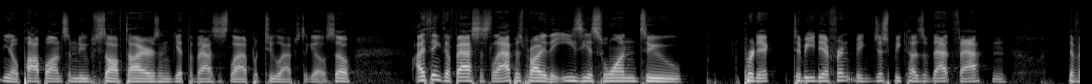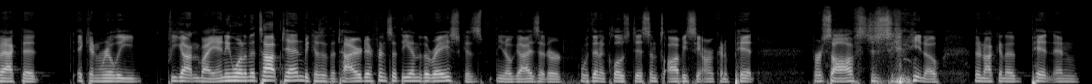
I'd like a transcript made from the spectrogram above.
you know, pop on some new soft tires and get the fastest lap with two laps to go. So I think the fastest lap is probably the easiest one to predict to be different just because of that fact and the fact that it can really be gotten by anyone in the top 10 because of the tire difference at the end of the race because you know guys that are within a close distance obviously aren't going to pit for softs just you know they're not going to pit and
